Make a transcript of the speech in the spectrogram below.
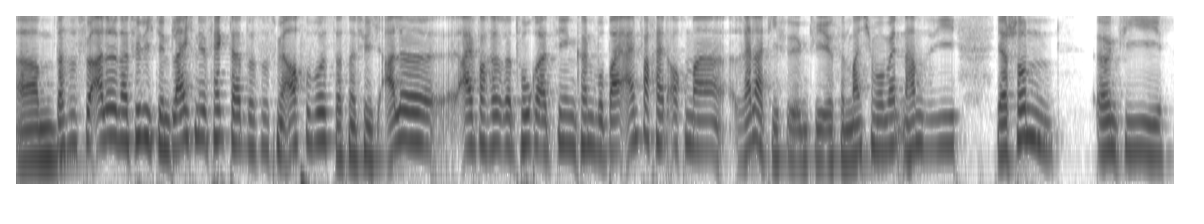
Ähm, dass es für alle natürlich den gleichen Effekt hat, das ist mir auch bewusst, dass natürlich alle einfachere Tore erzielen können, wobei Einfachheit auch immer relativ irgendwie ist. In manchen Momenten haben sie ja schon irgendwie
